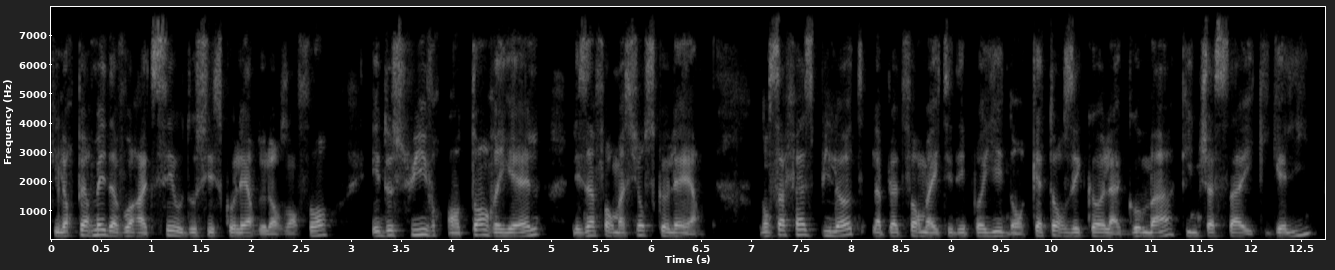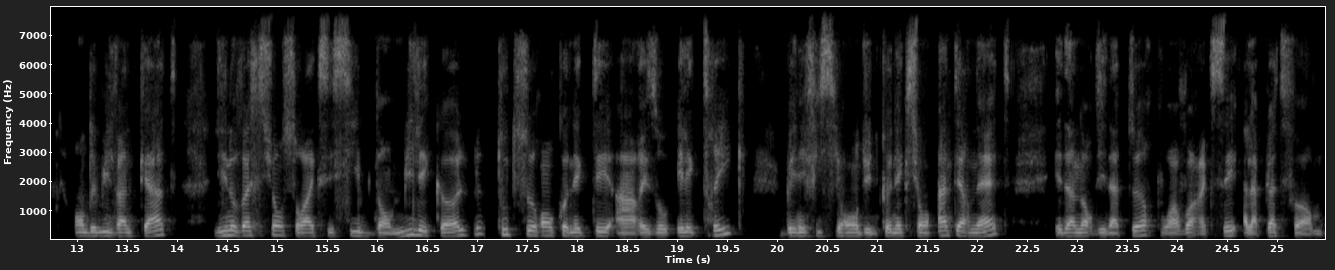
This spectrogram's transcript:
qui leur permet d'avoir accès aux dossiers scolaires de leurs enfants et de suivre en temps réel les informations scolaires. Dans sa phase pilote, la plateforme a été déployée dans 14 écoles à Goma, Kinshasa et Kigali. En 2024, l'innovation sera accessible dans 1000 écoles. Toutes seront connectées à un réseau électrique, bénéficieront d'une connexion Internet et d'un ordinateur pour avoir accès à la plateforme.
